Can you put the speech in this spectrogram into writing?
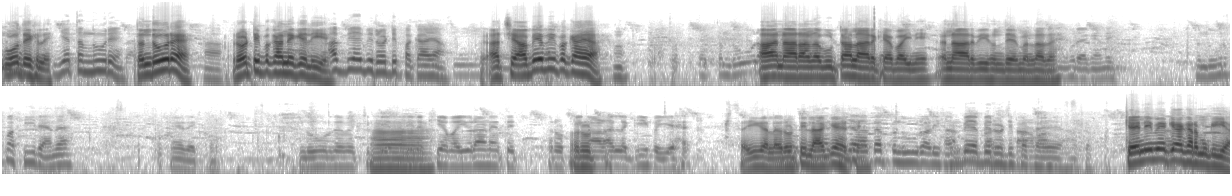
वो देख लें ये तंदूर है तंदूर है हाँ। रोटी पकाने के लिए अब भी अभी रोटी पकाया ਅੱਛਾ ਅਭੀ ਅਭੀ ਪਕਾਇਆ ਆ ਅਨਾਰਾਂ ਦਾ ਬੂਟਾ ਲਾ ਰੱਖਿਆ ਬਾਈ ਨੇ ਅਨਾਰ ਵੀ ਹੁੰਦੇ ਆ, ਮੈਨੂੰ ਲੱਗਦਾ ਪੂਰਾ ਕਹਿੰਦੇ ਤੰਦੂਰ ਭੱਖੀ ਰਹਿੰਦਾ ਹੈ। ਇਹ ਦੇਖੋ ਤੰਦੂਰ ਦੇ ਵਿੱਚ ਕੇਸਰੀ ਰੱਖੀ ਆ ਬਾਈ ਹੋਰਾਂ ਨੇ ਤੇ ਰੋਟੀ ਨਾਲ ਲੱਗੀ ਪਈ ਹੈ ਸਹੀ ਗੱਲ ਹੈ ਰੋਟੀ ਲਾ ਕੇ ਹਟੇ ਜ਼ਿਆਦਾਤਰ ਤੰਦੂਰ ਵਾਲੀ अभी अभी रोटी पकाया यहाँ पे कैनी में क्या गर्म किया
